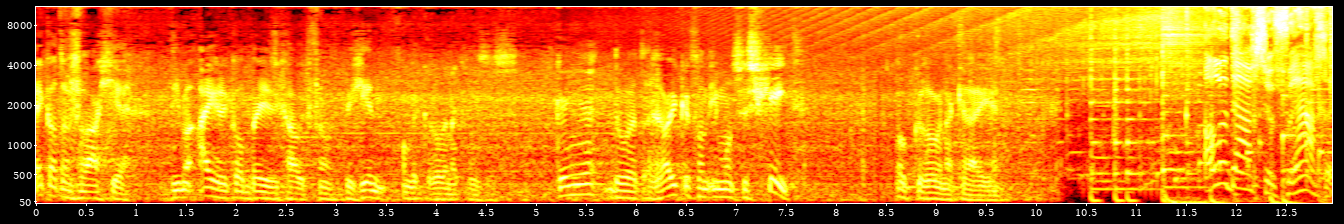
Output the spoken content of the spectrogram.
Ik had een vraagje die me eigenlijk al bezighoudt vanaf het begin van de coronacrisis. Kun je door het ruiken van iemands scheet ook corona krijgen? Alledaagse vragen.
